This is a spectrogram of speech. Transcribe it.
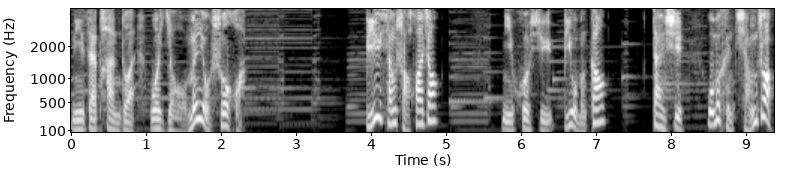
你再判断我有没有说谎。别想耍花招，你或许比我们高，但是我们很强壮。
